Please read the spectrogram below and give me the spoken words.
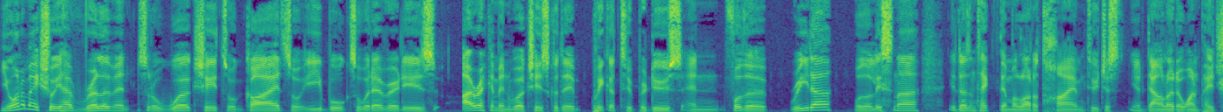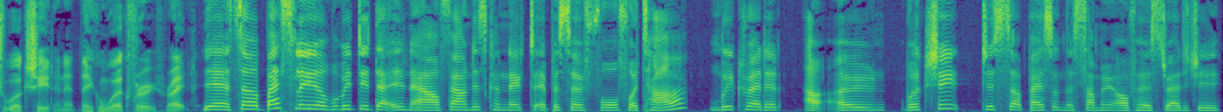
you want to make sure you have relevant sort of worksheets or guides or ebooks or whatever it is. I recommend worksheets because they're quicker to produce and for the reader or the listener, it doesn't take them a lot of time to just you know, download a one-page worksheet and it, they can work through, right? Yeah, so basically uh, we did that in our Founders Connect episode 4 for Tara. We created our own worksheet just based on the summary of her strategy.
